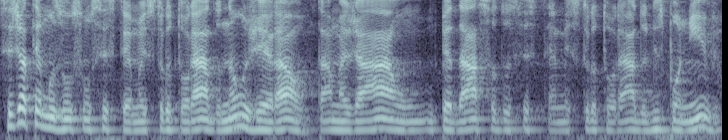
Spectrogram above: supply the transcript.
se já temos um um sistema estruturado, não geral, tá, mas já há um pedaço do sistema estruturado disponível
